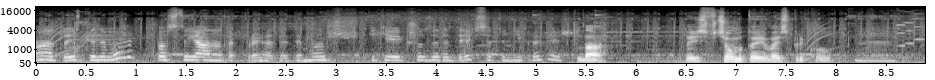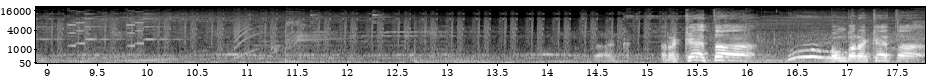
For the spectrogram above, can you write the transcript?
А, то есть ти не можеш постійно так пригати, ти можеш тільки якщо зарядився, тоді пригаєш. Да. Тобто в цьому то і весь прикол. М. Так. Ракета! Бомба ракета!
